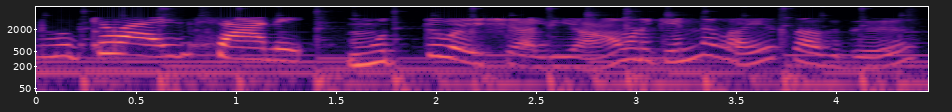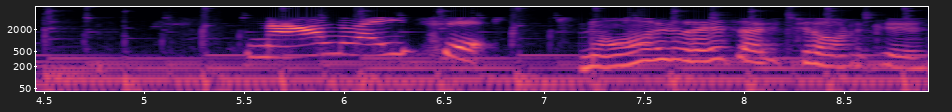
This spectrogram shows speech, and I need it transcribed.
முத்து வயசாரி முத்து வைஷாலியா உனக்கு என்ன வயசாகுது? நாலு வயசு. நாலு வயசு ஆயிடுச்சு உனக்கு?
